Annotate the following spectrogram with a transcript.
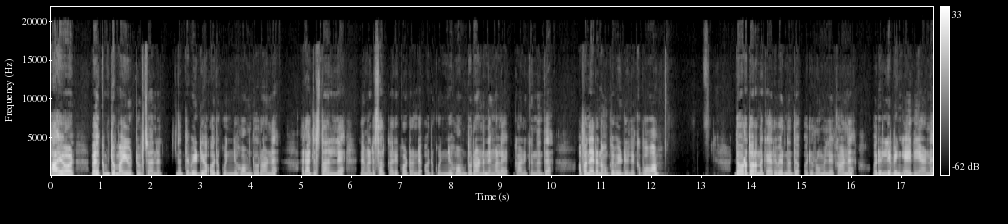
Hi all welcome to my YouTube channel ഇന്നത്തെ വീഡിയോ ഒരു കുഞ്ഞു ഹോം ടൂറാണ് രാജസ്ഥാനിലെ ഞങ്ങളുടെ സർക്കാർ ക്വാർട്ടറിന്റെ ഒരു കുഞ്ഞു ഹോം ടൂറാണ് നിങ്ങളെ കാണിക്കുന്നത്. അപ്പോൾ നേരെ നമുക്ക് വീഡിയോയിലേക്ക് പോവാം. ഡോറ് തുറന്ന് കയറി വരുന്നത് ഒരു റൂമിലേക്കാണ് ഒരു ലിവിങ് ഏരിയയാണ്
